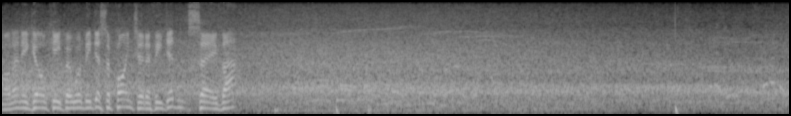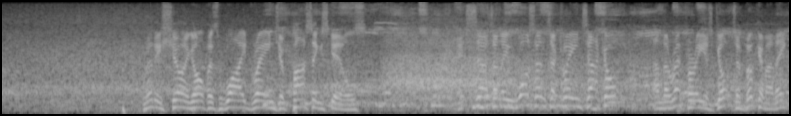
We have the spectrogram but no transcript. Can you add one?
Well, any goalkeeper would be disappointed if he didn't save that. Really showing off his wide range of passing skills. It certainly wasn't a clean tackle. And the referee has got to book him, I think.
